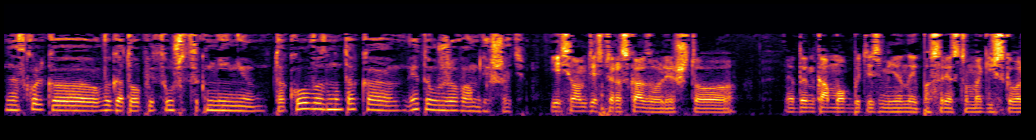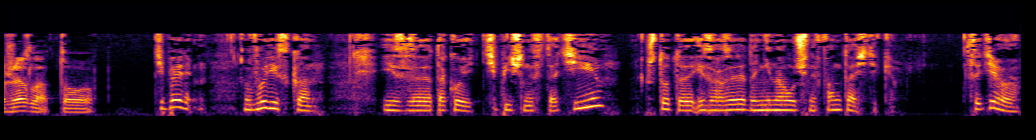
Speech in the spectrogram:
насколько вы готовы прислушаться к мнению такого знатока, это уже вам решать. Если вам в детстве рассказывали, что ДНК мог быть изменены посредством магического жезла, то... Теперь вырезка из э, такой типичной статьи, что-то из разряда ненаучной фантастики. Цитирую.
